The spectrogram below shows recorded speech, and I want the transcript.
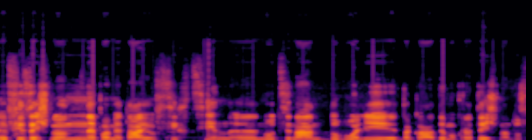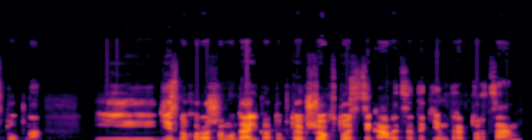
Е, Фізично не пам'ятаю всіх цін. Е, Ну, ціна доволі така демократична, доступна і дійсно хороша моделька. Тобто, якщо хтось цікавиться таким тракторцем,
